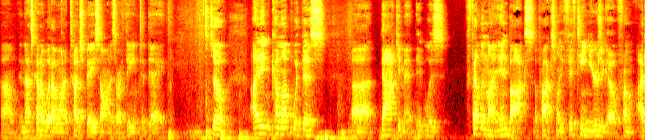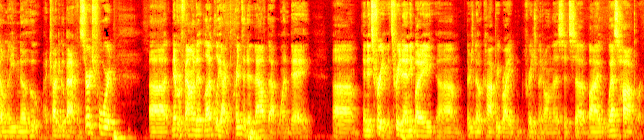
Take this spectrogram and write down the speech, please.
Um, and that's kind of what I want to touch base on as our theme today. So I didn't come up with this uh, document. It was fell in my inbox approximately 15 years ago from I don't even know who. I tried to go back and search for it, uh, never found it. Luckily, I printed it out that one day. Um, and it's free. It's free to anybody. Um, there's no copyright infringement on this. It's uh, by Wes Hopper.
